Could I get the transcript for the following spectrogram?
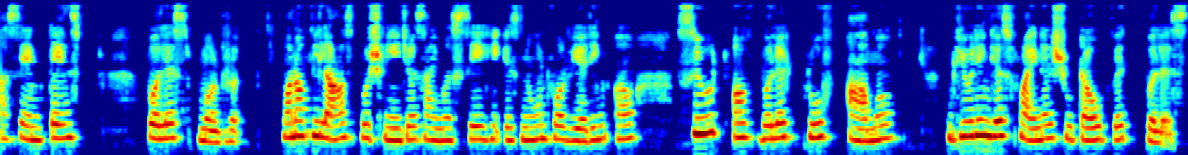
a sentenced police murderer. one of the last bush rangers, i must say, he is known for wearing a suit of bulletproof armor during his final shootout with police.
